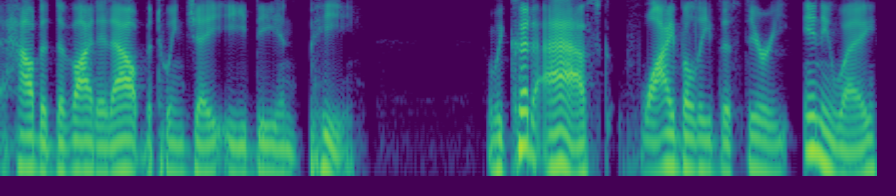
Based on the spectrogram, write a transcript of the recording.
how to divide it out between J, E, D, and P. We could ask why believe this theory anyway.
